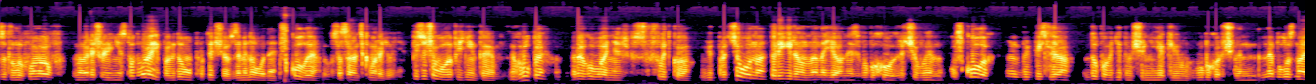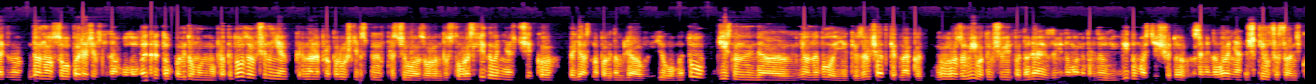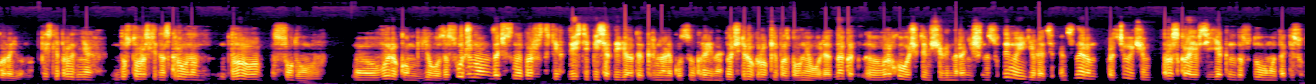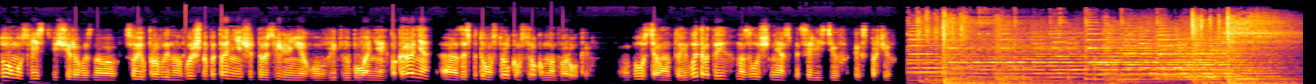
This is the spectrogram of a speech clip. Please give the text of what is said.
Зателефонував на гарячу лінію 102 і повідомив про те, що заміновані школи в Сасанському районі. Після чого були підняті групи реагування, швидко відпрацьовано, перевірено на наявність вибухових речовин у школах. Після доповіді там, що ніяких вибухових речовин не було знайдено. Дану особу по гарячим слідам було викрито. Повідомлено про підозру вчинення кримінального правопорушення. Співпрацював з органом досудового розслідування. Чітко ясно повідомляв його мету. Дійсно, для- в нього не було ніякої взривчатки, однак розумів тим, що він повідомляє завідомо неправдиві відомості щодо замінування шкіл Сесанського району. Після проведення досудового розслідування скеровано до суду. Е, Вироком його засуджено за частиною першої статті 259 Кримінального кодексу України до 4 років позбавлення волі. Однак, е, враховуючи тим, що він раніше не судимий, є пенсіонером, працюючим, розкаявся як на досудовому, так і судовому слідстві, щиро визнавав свою провину. Вирішено питання щодо звільнення його від вибування покарання е, за спитовим строком, строком на 2 роки. Було стягнуто і витрати на залучення спеціалістів експертів.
